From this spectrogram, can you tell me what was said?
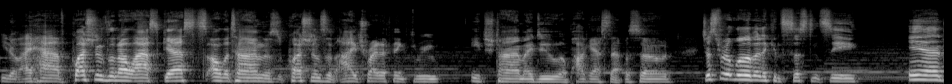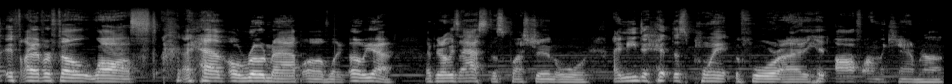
you know, I have questions that I'll ask guests all the time. There's questions that I try to think through each time I do a podcast episode, just for a little bit of consistency. And if I ever felt lost, I have a roadmap of like, oh yeah, I can always ask this question, or I need to hit this point before I hit off on the camera.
